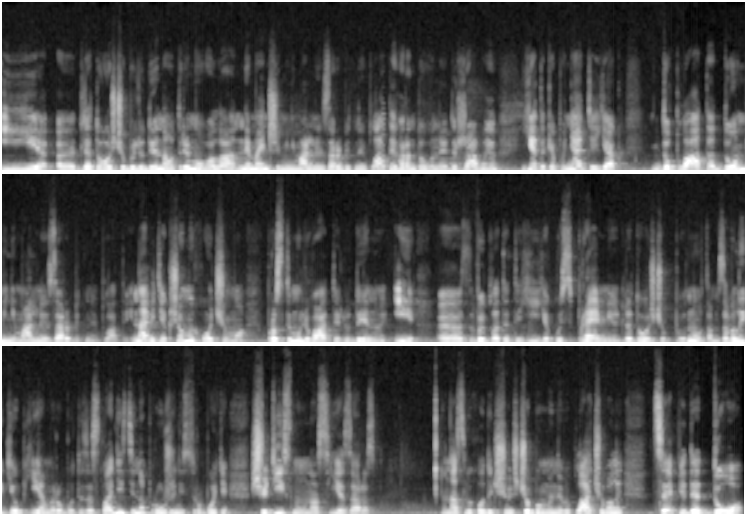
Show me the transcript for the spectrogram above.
І е, для того, щоб людина отримувала не менше мінімальної заробітної плати, гарантованої державою, є таке поняття як доплата до мінімальної заробітної плати. І навіть якщо ми хочемо простимулювати людину і е, виплатити їй якусь премію для того, щоб ну там за великі об'єми роботи, за складність і напруженість в роботі, що дійсно у нас є зараз. У нас виходить, що що би ми не виплачували, це піде до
